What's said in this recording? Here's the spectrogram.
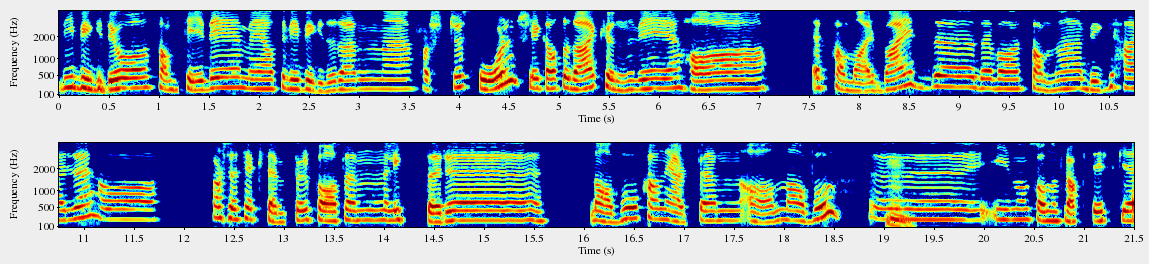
de bygde jo samtidig med at vi bygde den eh, første skolen, slik at der kunne vi ha et samarbeid. Det var samme byggherre. Og kanskje et eksempel på at en litt større nabo kan hjelpe en annen nabo mm. uh, i noen sånne praktiske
